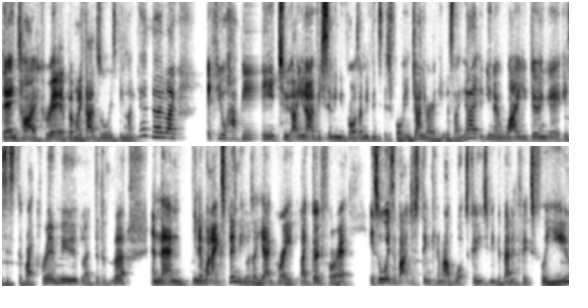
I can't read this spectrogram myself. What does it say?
their entire career. But my dad's always been like, yeah, no, like if you're happy to, uh, you know, I recently moved roles. I moved into this role in January, and he was like, "Yeah, you know, why are you doing it? Is this the right career move?" Like, da, da, da. and then, you know, when I explained it, he was like, "Yeah, great, like, go for it." It's always about just thinking about what's going to be the benefits for you,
